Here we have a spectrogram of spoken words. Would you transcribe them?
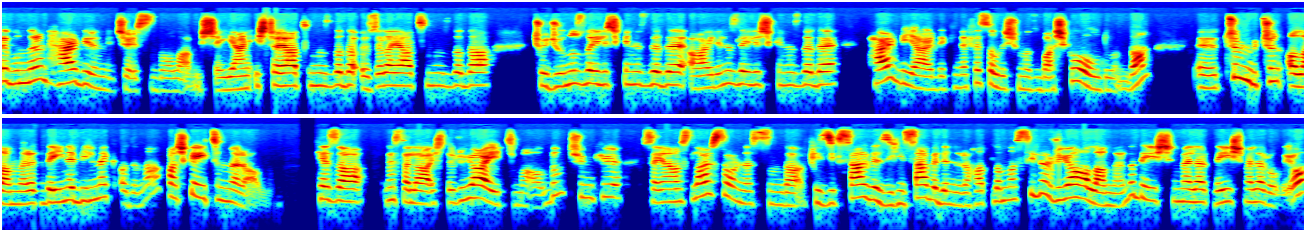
de bunların her birinin içerisinde olan bir şey. Yani iş hayatınızda da, özel hayatınızda da, çocuğunuzla ilişkinizde de, ailenizle ilişkinizde de her bir yerdeki nefes alışımız başka olduğundan e, tüm bütün alanlara değinebilmek adına başka eğitimler aldım. Keza mesela işte rüya eğitimi aldım. Çünkü seanslar sonrasında fiziksel ve zihinsel bedenin rahatlamasıyla rüya alanlarında değişmeler değişmeler oluyor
